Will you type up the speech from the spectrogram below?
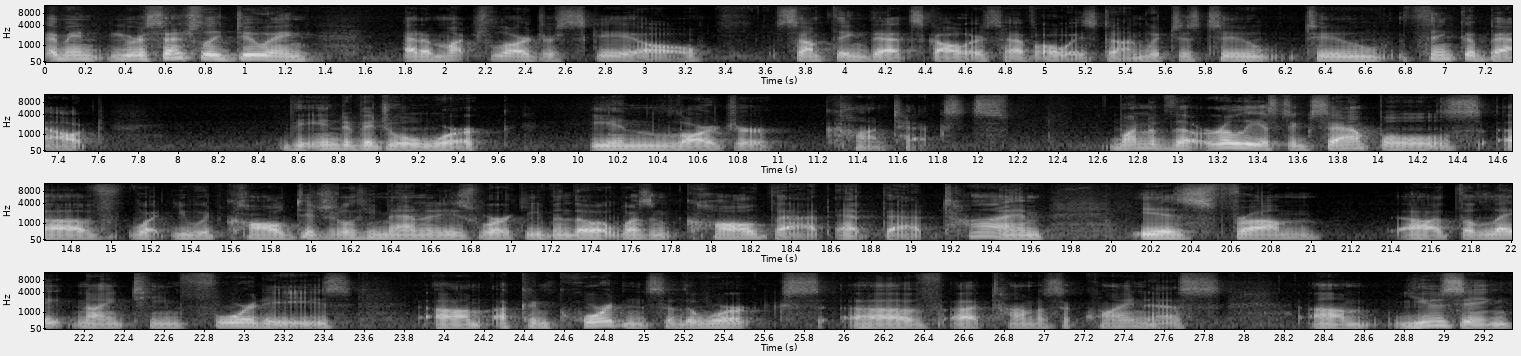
I mean, you're essentially doing at a much larger scale something that scholars have always done, which is to, to think about the individual work in larger contexts. One of the earliest examples of what you would call digital humanities work, even though it wasn't called that at that time, is from uh, the late 1940s, um, a concordance of the works of uh, Thomas Aquinas um, using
